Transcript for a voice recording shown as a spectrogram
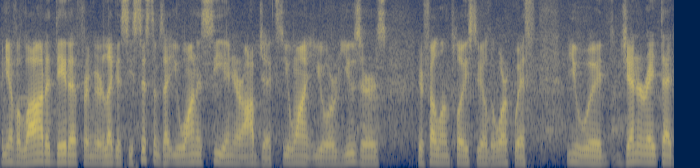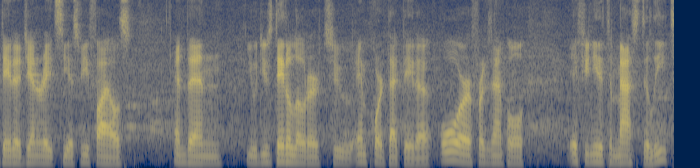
and you have a lot of data from your legacy systems that you want to see in your objects. You want your users, your fellow employees to be able to work with. You would generate that data, generate CSV files, and then you would use data loader to import that data. Or, for example, if you needed to mass delete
